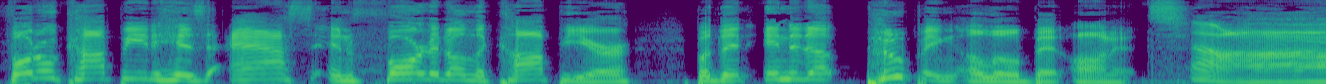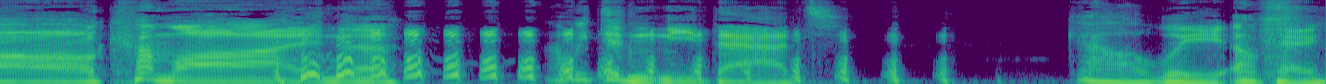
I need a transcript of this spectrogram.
photocopied his ass and farted on the copier, but then ended up pooping a little bit on it. Oh, come on. Uh, we didn't need that. Golly. Okay.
